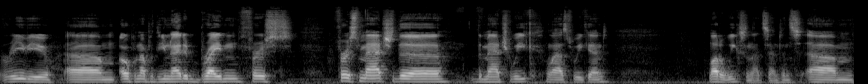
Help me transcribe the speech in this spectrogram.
review. Um, open up with United Brighton first, first match the the match week last weekend. A lot of weeks in that sentence. Um,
